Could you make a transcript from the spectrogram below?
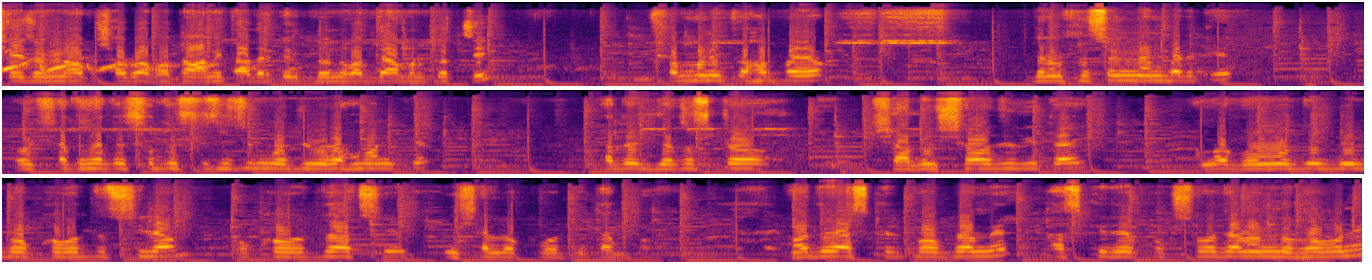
সেই জন্য সর্বপ্রথম আমি তাদেরকে ধন্যবাদ জ্ঞাপন করছি। সম্মানিত আহ্বায়ক, জনাব হোসেন মেম্বারকে ওই সাথে সাথে সদস্য সচিব মজিবুর রহমানকে, তাদের যথেষ্ট স্বাধীন সহযোগিতায় আমরা গৌমদ্দিন দিন ঐক্যবদ্ধ ছিলাম। ঐক্যবদ্ধ আছে ইনশাল্লাহ ঐক্যবদ্ধ থাকব। আমাদের আজকের প্রোগ্রামের আজকের কক্সবাজার আনন্দ ভবনে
